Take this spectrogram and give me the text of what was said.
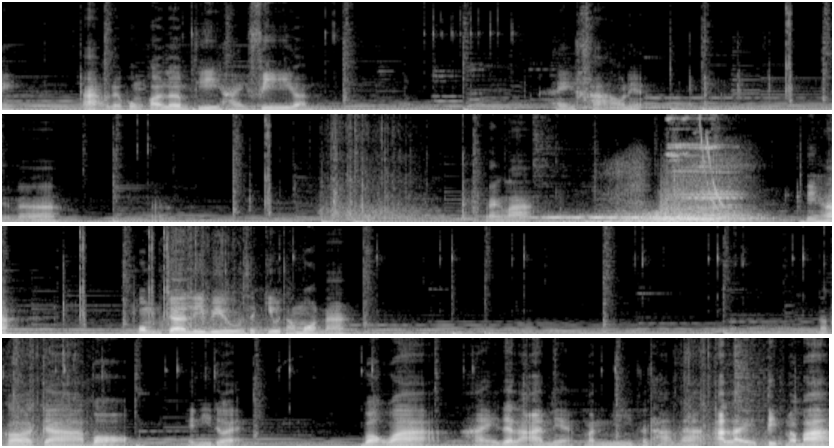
อ่าเดี๋ยวผมขอเริ่มที่ไหฟรีก่อนไหขาวเนี่ย เดี๋ยวนะแปลงร่าง นี่ฮะ ผมจะรีวิวสกิลทั้งหมดนะ แล้วก็จะบอก อ้นี้ด้วย บอกว่าไหแต่ละอันเนี่ยมันมีสถานะอะไรติดมาบ้าง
